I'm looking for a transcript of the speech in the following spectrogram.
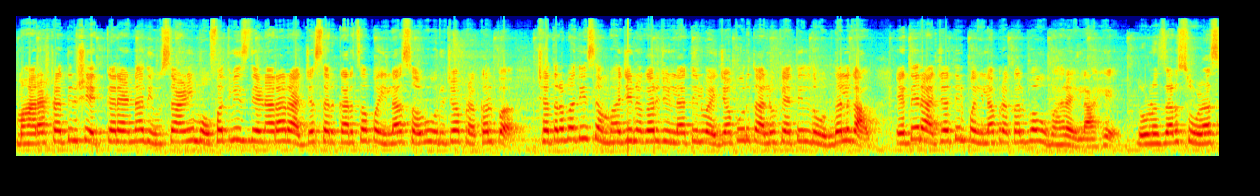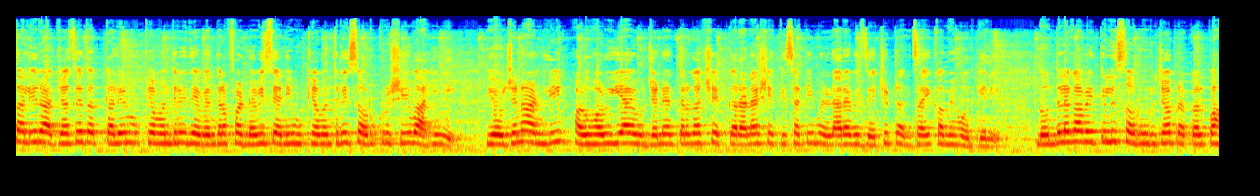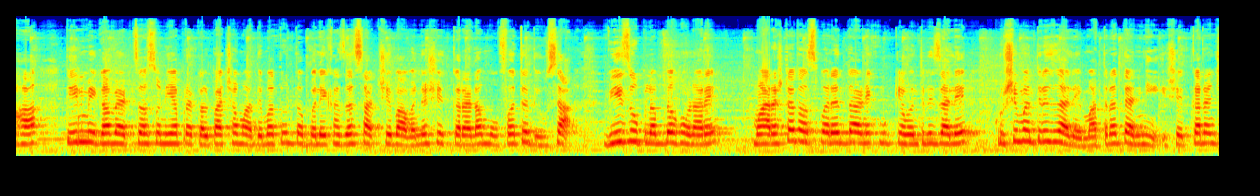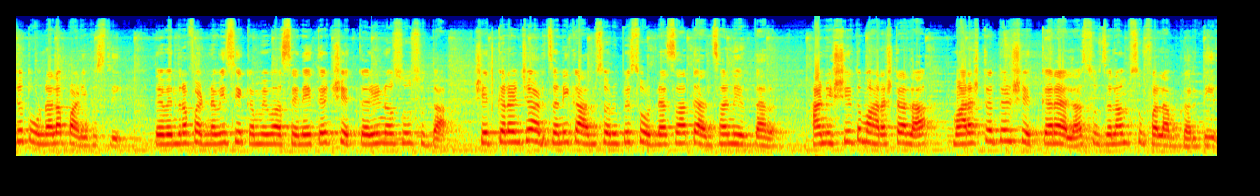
महाराष्ट्रातील शेतकऱ्यांना दिवसा आणि मोफत वीज देणारा राज्य सरकारचा पहिला सौर ऊर्जा प्रकल्प छत्रपती संभाजीनगर जिल्ह्यातील वैजापूर तालुक्यातील धोंदलगाव येथे राज्यातील पहिला प्रकल्प उभा राहिला आहे. दोन हजार सोळा साली राज्याचे तत्कालीन मुख्यमंत्री देवेंद्र फडणवीस यांनी मुख्यमंत्री सौर कृषी वाहिनी योजना आणली. हळूहळू या योजनेअंतर्गत शेतकऱ्यांना शेतीसाठी मिळणाऱ्या विजेची टंचाई कमी होत गेली. नोंदलगाव येथील सौर ऊर्जा प्रकल्प हा तीन मेगावॅटचा असून या प्रकल्पाच्या माध्यमातून तब्बल एक हजार सातशे बावन्न शेतकऱ्यांना मोफत दिवसा वीज उपलब्ध होणार आहे. महाराष्ट्रात आजपर्यंत अनेक मुख्यमंत्री झाले कृषी मंत्री झाले मात्र त्यांनी शेतकऱ्यांच्या तोंडाला पाणी पुसली. देवेंद्र फडणवीस एकमेव असे नेते शेतकरी नसून सुद्धा. शेतकऱ्यांच्या अडचणी कायमस्वरूपी सोडण्याचा त्यांचा निर्धार. हा निश्चित महाराष्ट्राला महाराष्ट्रातील शेतकऱ्याला सुजलाम सुफलाम करतील.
